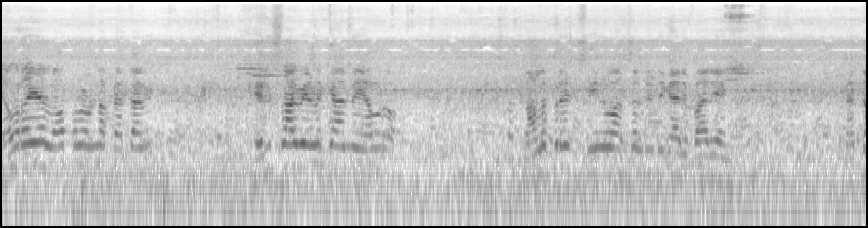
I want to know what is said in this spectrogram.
ఎవరయ్యా లోపల ఉన్న పెద్ద తెలుసా వీళ్ళకి ఆమె ఎవరో? నల్లపురెడ్డి శ్రీనివాసరెడ్డి గారి భార్య పెద్ద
